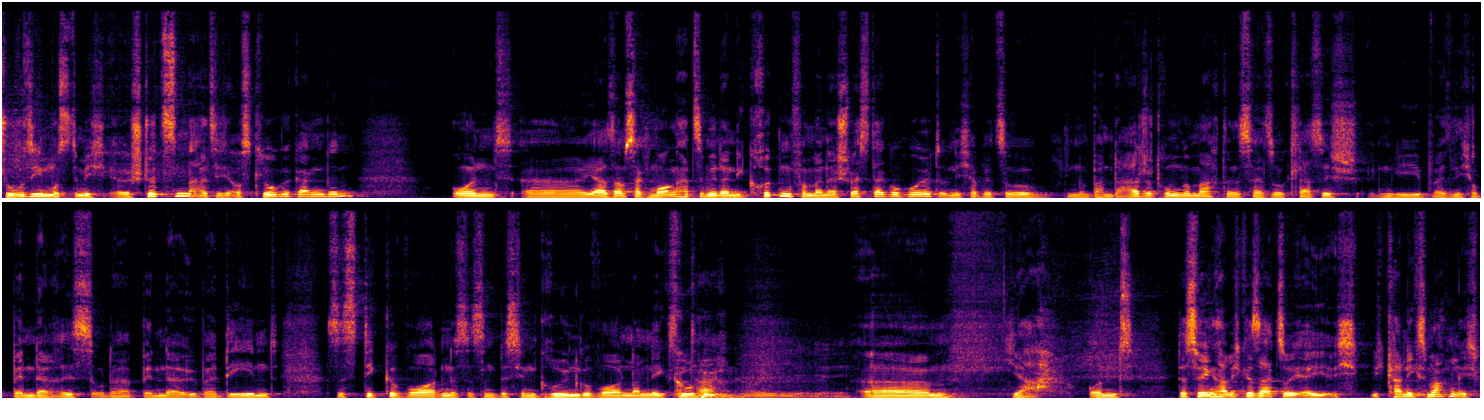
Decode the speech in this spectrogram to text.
Josie musste mich äh, stützen, als ich aufs Klo gegangen bin. Und äh, ja, Samstagmorgen hat sie mir dann die Krücken von meiner Schwester geholt und ich habe jetzt so eine Bandage drum gemacht. Das ist halt so klassisch, irgendwie, weiß nicht, ob Bänderriss oder Bänder überdehnt. Es ist dick geworden, es ist ein bisschen grün geworden am nächsten grün. Tag. Ähm, ja, und deswegen habe ich gesagt, so, ey, ich, ich kann nichts machen, ich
